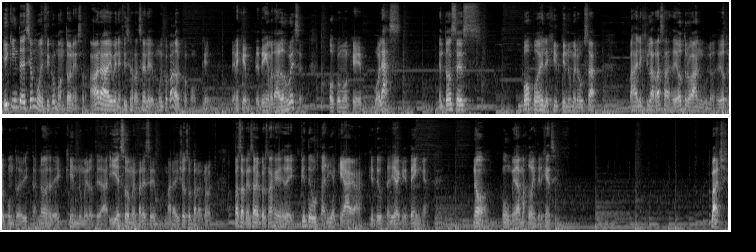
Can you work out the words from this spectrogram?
Y quinta edición modificó un montón eso. Ahora hay beneficios raciales muy copados, como que tenés que te tienen que matar dos veces. O como que volás. Entonces, vos podés elegir qué número usar. Vas a elegir la raza desde otro ángulo, desde otro punto de vista, no desde qué número te da. Y eso me parece maravilloso para el rol. Vas a pensar el personaje desde qué te gustaría que haga, qué te gustaría que tenga. No, uh, me da más 2 de inteligencia. Batch.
